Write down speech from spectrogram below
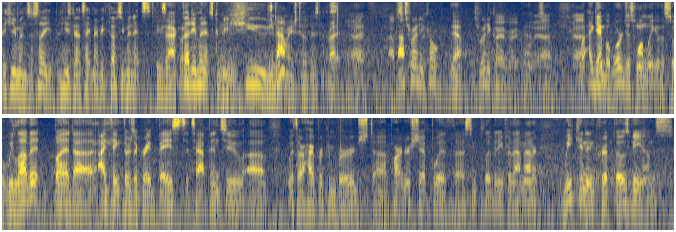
the human's asleep, and he's going to take maybe thirty minutes. Exactly. Thirty minutes could be mm-hmm. huge mm-hmm. damage to a business. Right. Yeah, Right. That's really cool. Yeah. It's really cool. Very, very cool. Yeah. so- yeah. Well, again, but we're just one leg of the stool. We love it, but uh, I think there's a great base to tap into uh, with our hyper-converged uh, partnership with uh, SimpliVity, for that matter. We can encrypt those VMs,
